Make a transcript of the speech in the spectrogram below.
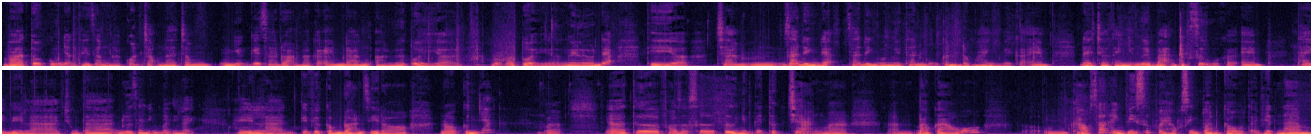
Và tôi cũng nhận thấy rằng là quan trọng là trong những cái giai đoạn mà các em đang ở lứa tuổi à, bước vào tuổi người lớn đấy ạ thì à, cha gia đình đấy gia đình và người thân cũng cần đồng hành với các em để trở thành những người bạn thực sự của các em. Thay vì là chúng ta đưa ra những mệnh lệnh hay là cái việc cấm đoán gì đó nó cứng nhắc. Vâng à, thưa phó giáo sư từ những cái thực trạng mà à, báo cáo khảo sát hành vi sức khỏe học sinh toàn cầu tại Việt Nam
